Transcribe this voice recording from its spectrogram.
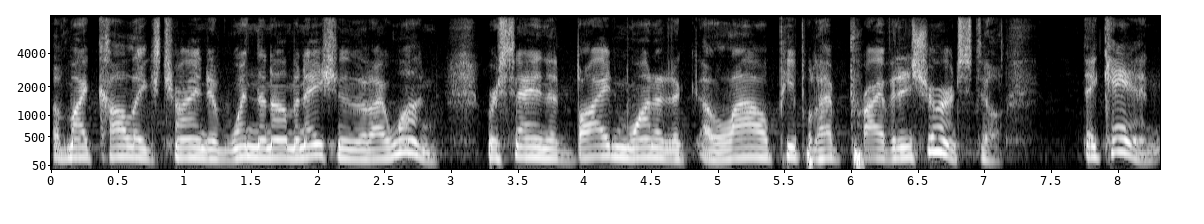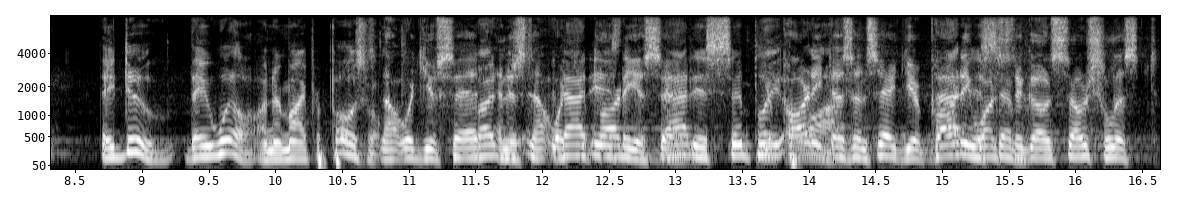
of my colleagues trying to win the nomination that I won were saying that Biden wanted to allow people to have private insurance still. They can. They do. They will under my proposal. It's not what you've said, But and it's not what your party is- has said. that is simply your party a lie. doesn't say. it. Your party is wants to go socialist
